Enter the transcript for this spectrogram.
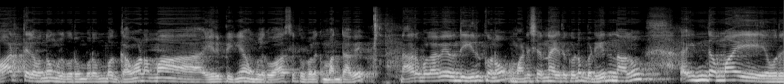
வார்த்தையில் வந்து உங்களுக்கு ரொம்ப ரொம்ப கவனமாக இருப்பீங்க. உங்களுக்கு வாசிப்பு பழக்கம் வந்தாவே நார்மலாகவே வந்து இருக்கணும். மனுஷனாக இருக்கணும். பட் இருந்தாலும் இந்த மாதிரி ஒரு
